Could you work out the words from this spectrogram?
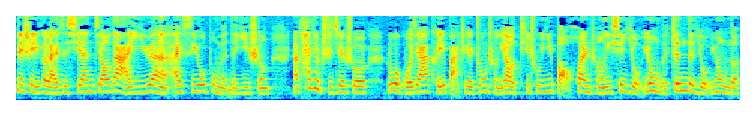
那是一个来自西安交大医院 ICU 部门的医生，然后他就直接说，如果国家可以把这些中成药剔除医保，换成一些有用的、真的有用的，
